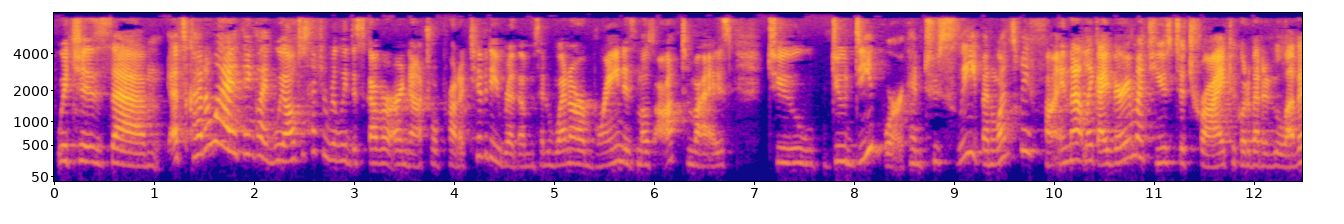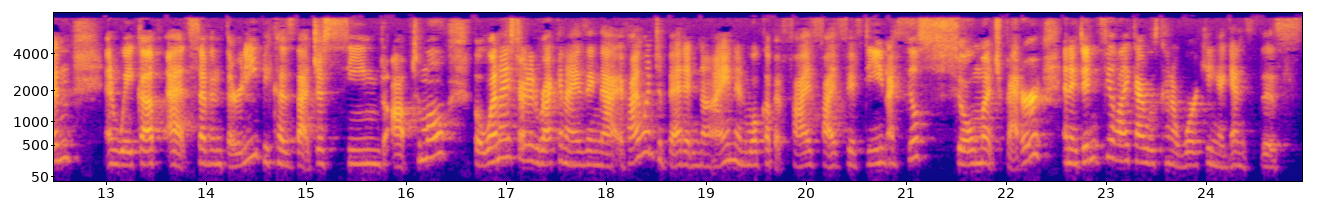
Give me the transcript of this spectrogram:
which is um, that's kind of why I think like we all just have to really discover our natural productivity rhythms and when our brain is most optimized to do deep work and to sleep. And once we find that, like I very much used to try to go to bed at 11 and wake up at 7:30 because that just seemed optimal. But when I started recognizing that if I went to bed at 9 and woke up at 5 5:15, I feel so much better, and it didn't feel like like I was kind of working against this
